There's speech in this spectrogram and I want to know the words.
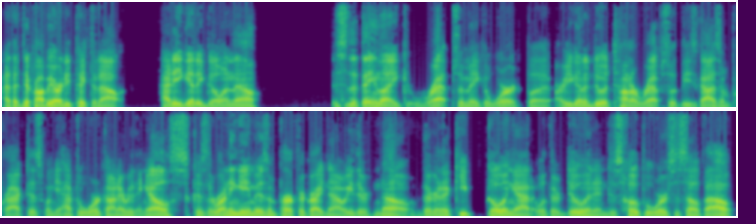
I think they probably already picked it out. How do you get it going now? This is the thing, like reps will make it work, but are you going to do a ton of reps with these guys in practice when you have to work on everything else? Because the running game isn't perfect right now either. No, they're going to keep going at it, what they're doing, and just hope it works itself out.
